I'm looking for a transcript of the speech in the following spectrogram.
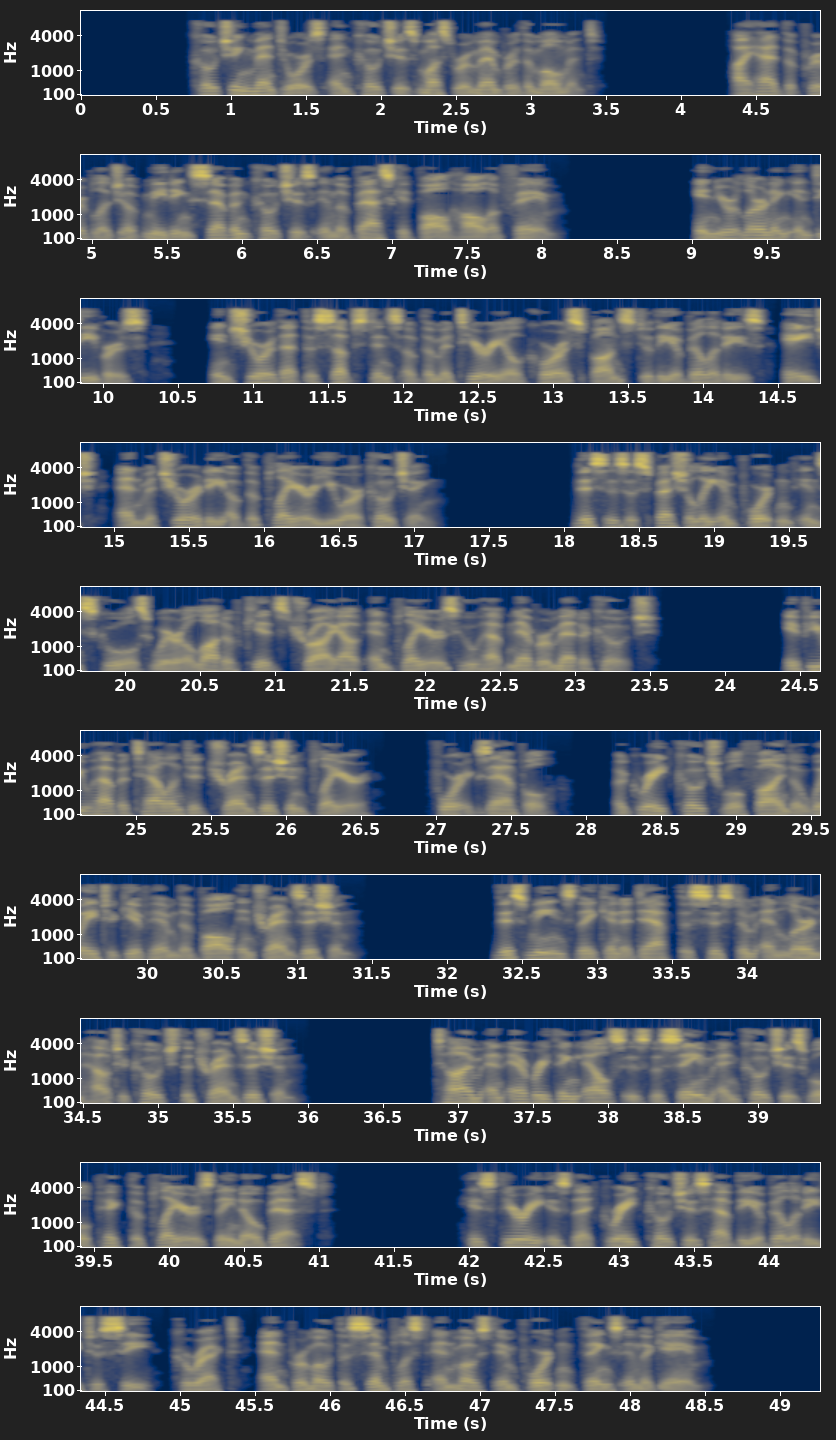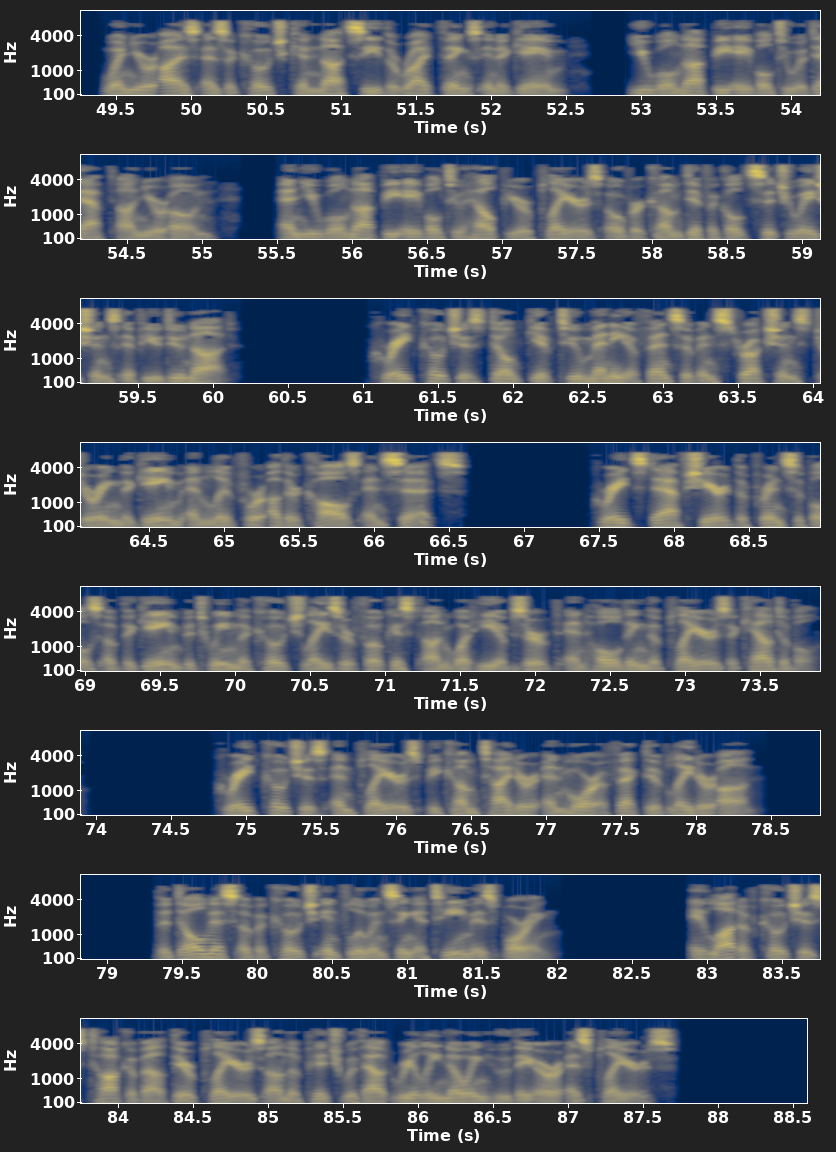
Coaching mentors and coaches must remember the moment. I had the privilege of meeting seven coaches in the Basketball Hall of Fame. In your learning endeavors, ensure that the substance of the material corresponds to the abilities, age, and maturity of the player you are coaching. This is especially important in schools where a lot of kids try out and players who have never met a coach. If you have a talented transition player, for example, a great coach will find a way to give him the ball in transition. This means they can adapt the system and learn how to coach the transition. Time and everything else is the same and coaches will pick the players they know best. His theory is that great coaches have the ability to see, correct, and promote the simplest and most important things in the game. When your eyes as a coach cannot see the right things in a game, you will not be able to adapt on your own, and you will not be able to help your players overcome difficult situations if you do not. Great coaches don't give too many offensive instructions during the game and live for other calls and sets. Great staff shared the principles of the game between the coach laser focused on what he observed and holding the players accountable. Great coaches and players become tighter and more effective later on. The dullness of a coach influencing a team is boring. A lot of coaches talk about their players on the pitch without really knowing who they are as players.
